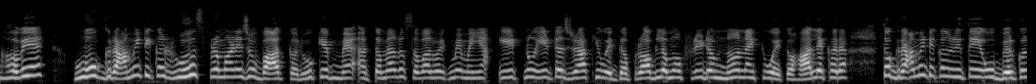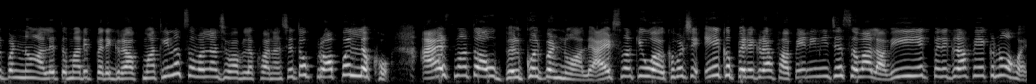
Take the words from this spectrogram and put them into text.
હવે હું ગ્રામેટિકલ રૂલ્સ પ્રમાણે જો વાત કરું કે મેં, તમારો સવાલ હોય કે મેમ અહીંયા એટનું એટ જ રાખ્યું હોય ધ પ્રોબ્લેમ ઓફ ફ્રીડમ ન નાખ્યું હોય, તો હાલે ખરા. તો ગ્રામેટિકલ રીતે એવું બિલકુલ પણ ન હાલે. તમારે પેરેગ્રાફમાંથી જ સવાલના જવાબ લખવાના છે. તો પ્રોપર લખો. આયટ્સમાં તો આવું બિલકુલ પણ ન હાલે. આયટ્સમાં કેવું આવે ખબર છે? એક પેરેગ્રાફ આપે, એની નીચે સવાલ આવે. એ એક પેરેગ્રાફ એક ન હોય.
